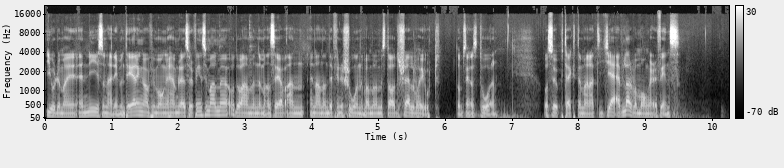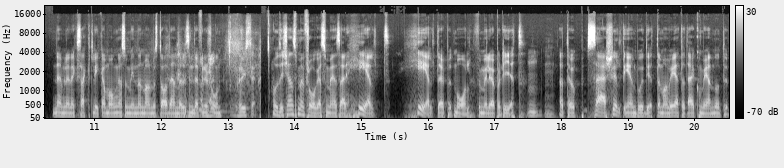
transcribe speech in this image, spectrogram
gjorde man en ny sån här inventering av hur många hemlösa det finns i Malmö och då använde man sig av an, en annan definition än vad Malmö stad själv har gjort de senaste två åren. Och så upptäckte man att jävlar vad många det finns. Nämligen exakt lika många som innan Malmö stad ändrade sin definition. Och det känns som en fråga som är så helt, helt öppet mål för Miljöpartiet Mm. att ta upp. Särskilt i en budget där man vet att det här kommer ändå inte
